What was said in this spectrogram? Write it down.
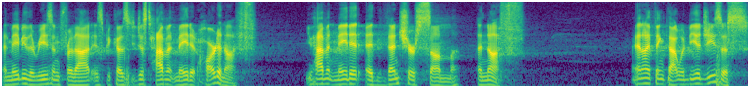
And maybe the reason for that is because you just haven't made it hard enough. You haven't made it adventuresome enough. And I think that would be a Jesus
